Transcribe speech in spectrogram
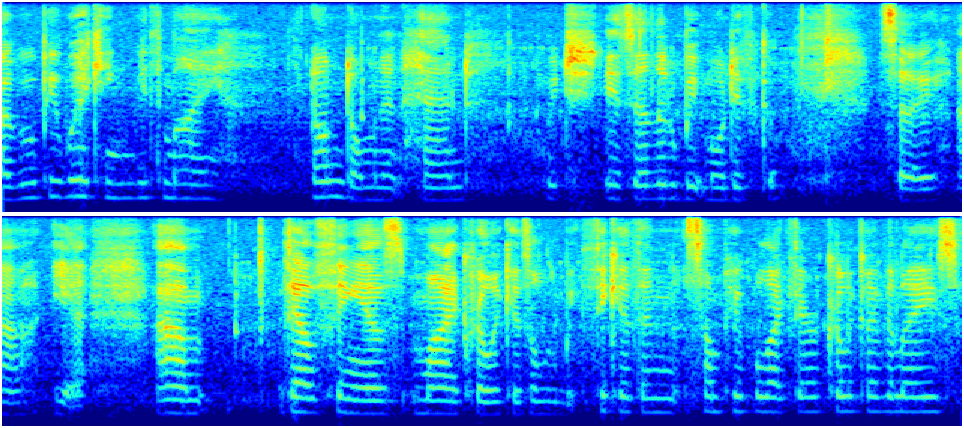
I will be working with my non-dominant hand, which is a little bit more difficult. So uh, yeah. Um, the other thing is my acrylic is a little bit thicker than some people like their acrylic overlays.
